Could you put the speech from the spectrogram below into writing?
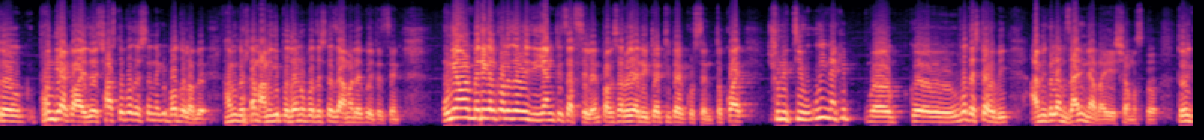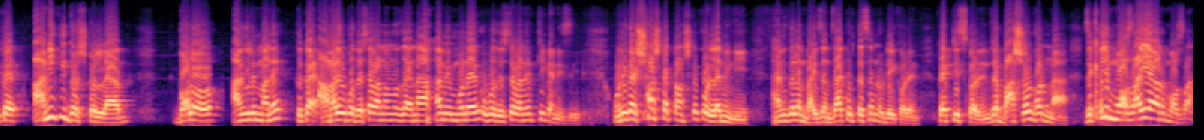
তো ফোন দিয়া কয় যে স্বাস্থ্য উপদেষ্টা নাকি বদল হবে? আমি বললাম আমি কি প্রধান উপদেষ্টা যে আমাদের কইতেছেন? উনি আমার মেডিকেল কলেজের ইয়াং টিচার ছিলেন প্রফেসর রিটায়ার টিটার করছেন। তো কয় শুনেছি উই নাকি উপদেষ্টা হবি। আমি বললাম জানি না ভাই এই সমস্ত। তুমি কয় আমি কি দোষ করলাম? বলো, আমি বললাম মানে তো আমার উপদেষ্টা বানানো যায় না, আমি মনে উপদেষ্টা বানিয়ে ঠিক আনিছি। উনি কয়, সংস্কার, টংস্কার করলামই নি আমি বললাম, ভাইজান, যা করতেছেন ওটাই করেন, প্র্যাকটিস করেন, এটা বাসর ঘর না, যে খালি মজাই আর মজা।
